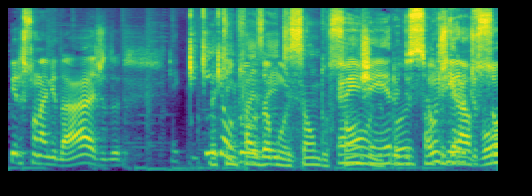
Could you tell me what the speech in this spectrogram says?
personalidade? do- Que- que- Quem é que é o quem dono faz da a música? edição do som. É um engenheiro de depois. som É um que engenheiro de gravou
